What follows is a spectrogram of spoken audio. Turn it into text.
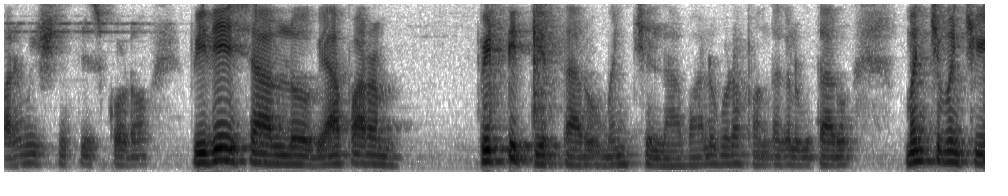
పర్మిషన్ తీసుకోవడం విదేశాల్లో వ్యాపారం పెట్టి తీరుతారు మంచి లాభాలు కూడా పొందగలుగుతారు. మంచి మంచి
